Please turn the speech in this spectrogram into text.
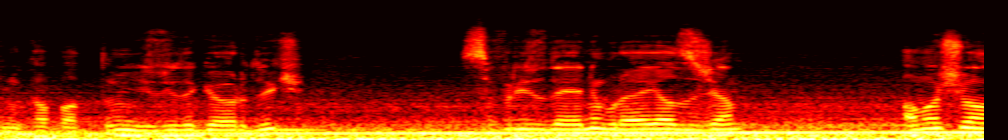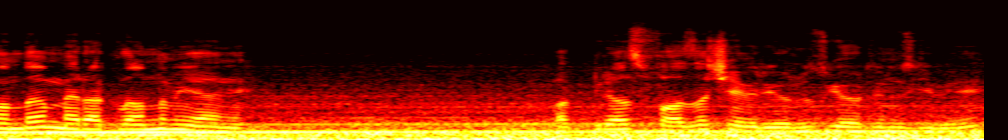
Şunu kapattım. Yüzü de gördük. 0 100 değerini buraya yazacağım. Ama şu anda meraklandım yani. Bak biraz fazla çeviriyoruz gördüğünüz gibi.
